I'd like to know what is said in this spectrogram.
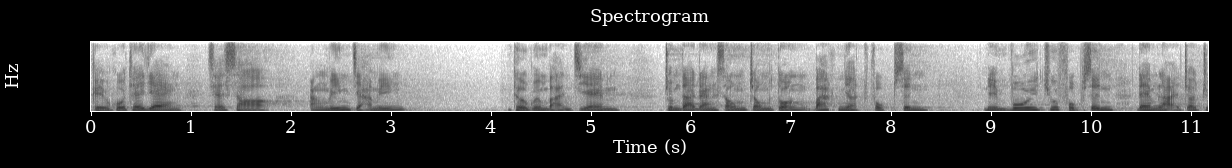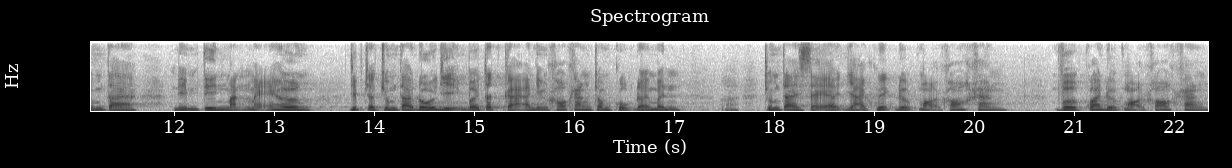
kiểu của thế gian, sẽ sợ ăn miếng, trả miếng. Thưa quý bạn chị em, chúng ta đang sống trong tuần bát nhật phục sinh. Niềm vui chúa phục sinh đem lại cho chúng ta niềm tin mạnh mẽ hơn, giúp cho chúng ta đối diện với tất cả những khó khăn trong cuộc đời mình. À, chúng ta sẽ giải quyết được mọi khó khăn, vượt qua được mọi khó khăn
